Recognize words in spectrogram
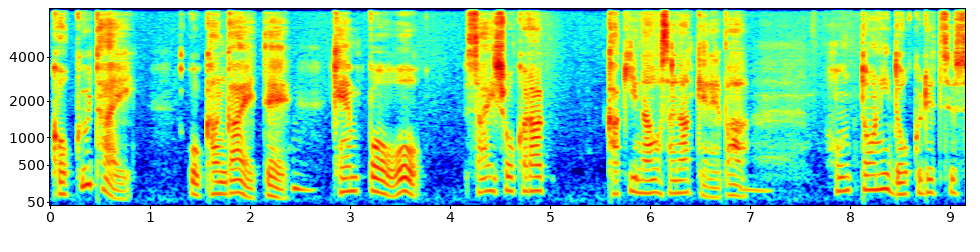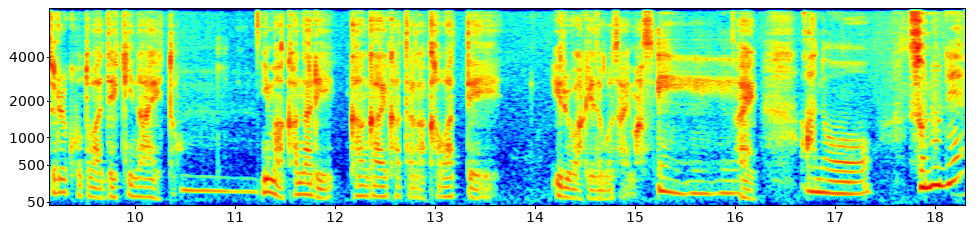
国体を考えて憲法を最初から書き直さなければ、本当に独立することはできないと、今かなり考え方が変わっているわけでございます。ええええ。はい、あのそのね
